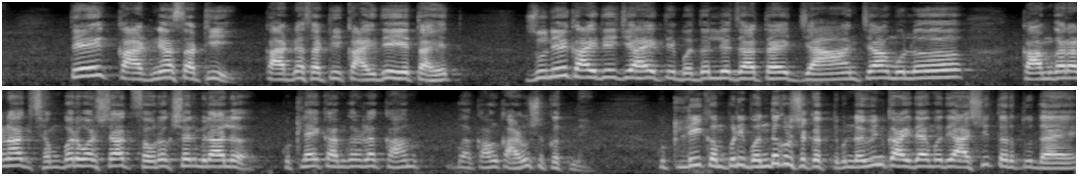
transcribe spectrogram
ते काढण्यासाठी काढण्यासाठी कायदे येत आहेत. जुने कायदे जे आहेत ते बदलले जात आहेत. ज्यांच्या मुलं कामगारांना शंभर वर्षात संरक्षण मिळालं कुठल्याही कामगाराला काम काम काढू शकत नाही. कुठलीही कंपनी बंद करू शकत नाही. पण नवीन कायद्यामध्ये अशी तरतूद आहे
